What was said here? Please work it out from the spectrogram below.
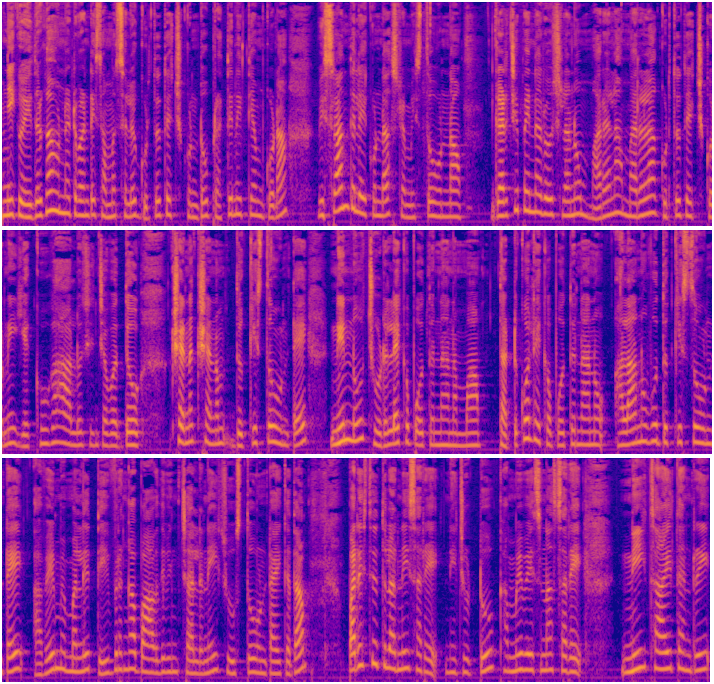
నీకు ఎదురుగా ఉన్నటువంటి సమస్యలు గుర్తు తెచ్చుకుంటూ ప్రతినిత్యం కూడా విశ్రాంతి లేకుండా శ్రమిస్తూ ఉన్నావు. గడిచిపోయిన రోజులను మరలా మరలా గుర్తు తెచ్చుకొని ఎక్కువగా ఆలోచించవద్దు. క్షణక్షణం దుఃఖిస్తూ ఉంటే నిన్ను చూడలేకపోతున్నానమ్మా తట్టుకోలేకపోతున్నాను. అలా నువ్వు దుఃఖిస్తూ ఉంటే అవే మిమ్మల్ని తీవ్రంగా బాధించాలని చూస్తూ ఉంటాయి కదా. పరిస్థితులన్నీ సరే నీ చుట్టూ కమ్మి వేసినా సరే నీ సాయి తండ్రి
